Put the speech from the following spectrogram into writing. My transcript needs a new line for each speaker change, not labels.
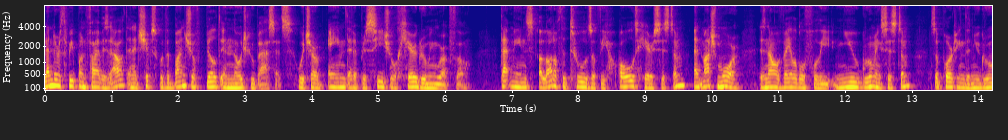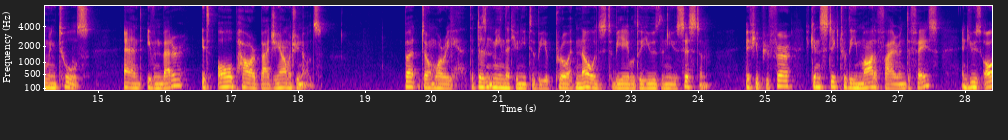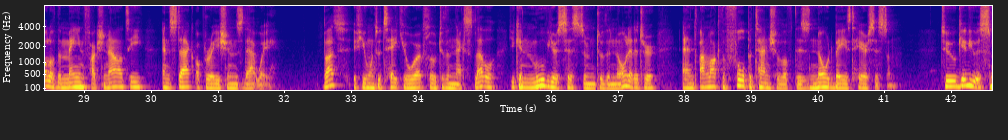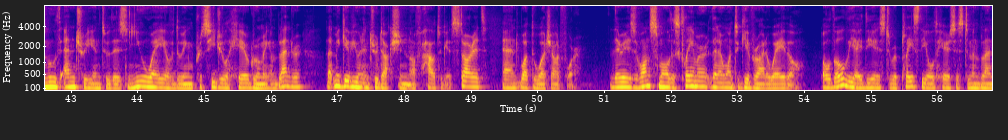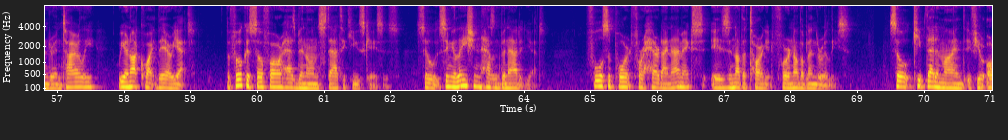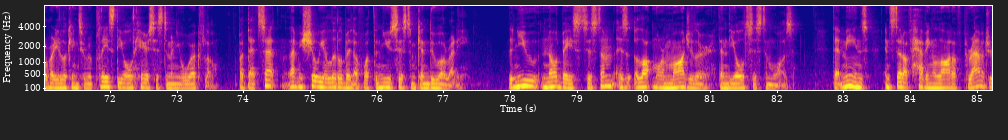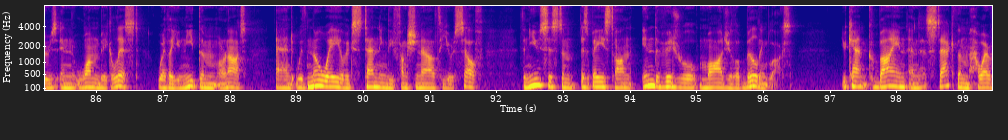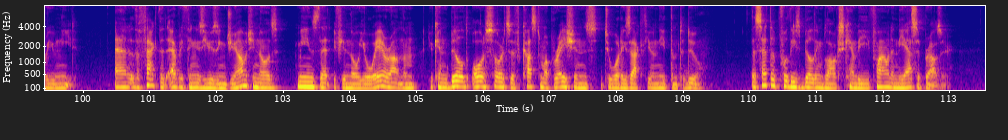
Blender 3.5 is out and it ships with a bunch of built-in node group assets, which are aimed at a procedural hair grooming workflow. That means a lot of the tools of the old hair system and much more is now available for the new grooming system, supporting the new grooming tools. And even better, it's all powered by geometry nodes. But don't worry, that doesn't mean that you need to be a pro at nodes to be able to use the new system. If you prefer, you can stick to the modifier interface and use all of the main functionality and stack operations that way. But if you want to take your workflow to the next level, you can move your system to the node editor and unlock the full potential of this node-based hair system. To give you a smooth entry into this new way of doing procedural hair grooming in Blender, let me give you an introduction of how to get started and what to watch out for. There is one small disclaimer that I want to give right away though. Although the idea is to replace the old hair system in Blender entirely, we are not quite there yet. The focus so far has been on static use cases, so simulation hasn't been added yet. Full support for hair dynamics is another target for another Blender release. So keep that in mind if you're already looking to replace the old hair system in your workflow. But that said, let me show you a little bit of what the new system can do already. The new node-based system is a lot more modular than the old system was. That means, instead of having a lot of parameters in one big list, whether you need them or not, and with no way of extending the functionality yourself, the new system is based on individual modular building blocks. You can combine and stack them however you need. And the fact that everything is using geometry nodes means that if you know your way around them, you can build all sorts of custom operations to what exactly you need them to do. The setup for these building blocks can be found in the asset browser.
